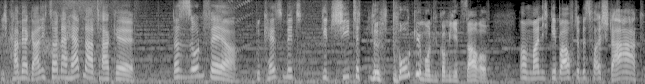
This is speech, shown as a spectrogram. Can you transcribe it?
Ich kam ja gar nicht zu einer Härtenattacke. Das ist unfair. Du kämpfst mit gecheateten Pokémon. Wie komme ich jetzt darauf? Oh Mann, ich gebe auf, du bist voll stark.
